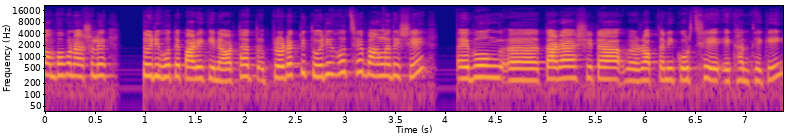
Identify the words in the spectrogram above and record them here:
সম্ভাবনা আসলে তৈরি হতে পারে কিনা। অর্থাৎ প্রোডাক্টটি তৈরি হচ্ছে বাংলাদেশে এবং তারা সেটা রপ্তানি করছে এখান থেকেই।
